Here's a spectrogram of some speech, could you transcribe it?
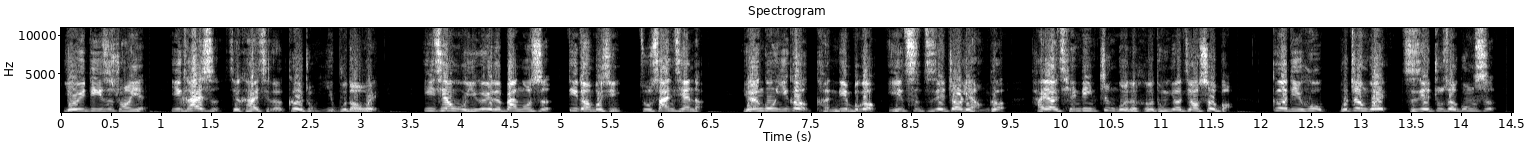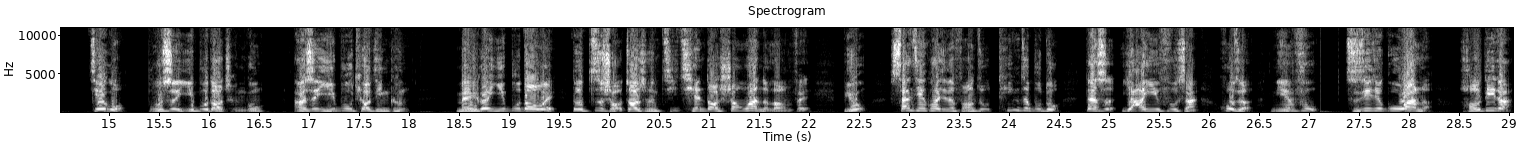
由于第一次创业。一开始就开启了各种一步到位，一千五一个月的办公室地段不行，租三千的，员工一个肯定不够，一次直接招两个，还要签订正规的合同，要交社保。个体户不正规，直接注册公司，结果不是一步到成功，而是一步跳进坑。每个一步到位都至少造成几千到上万的浪费，比如三千块钱的房租听着不多，但是押一付三或者年付直接就过万了。好地段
